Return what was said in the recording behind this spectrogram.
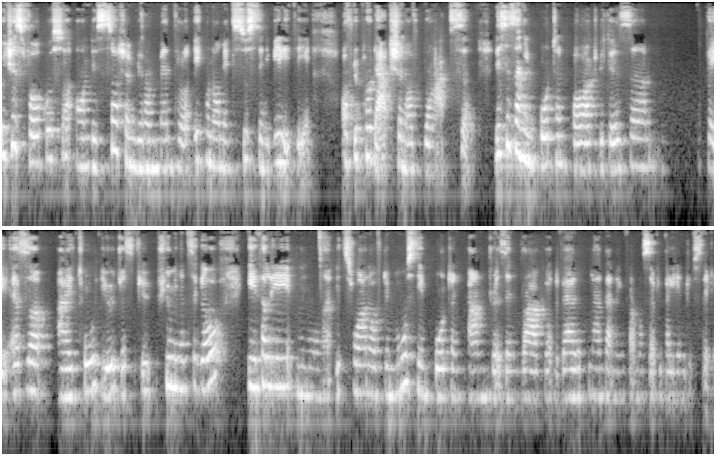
which is focused on the social, environmental, economic sustainability of the production of drugs. This is an important part because um, Okay, as uh, I told you just a few, few minutes ago, Italy, um, it's one of the most important countries in drug development and in pharmaceutical industry.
